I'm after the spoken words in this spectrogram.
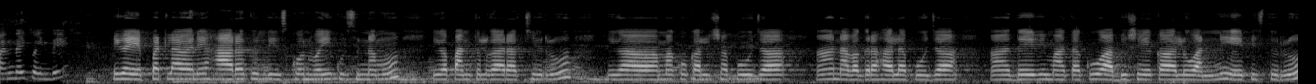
బంద్ అయిపోయింది. ఇక ఎప్పట్లాగానే హారతులు తీసుకొని పోయి కూర్చున్నాము. ఇక పంతులు గారు వచ్చిర్రు. ఇక మాకు కలుష పూజ నవగ్రహాల పూజ దేవిమాతకు దేవి మాతకు అభిషేకాలు అన్నీ వేపిస్తుర్రు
